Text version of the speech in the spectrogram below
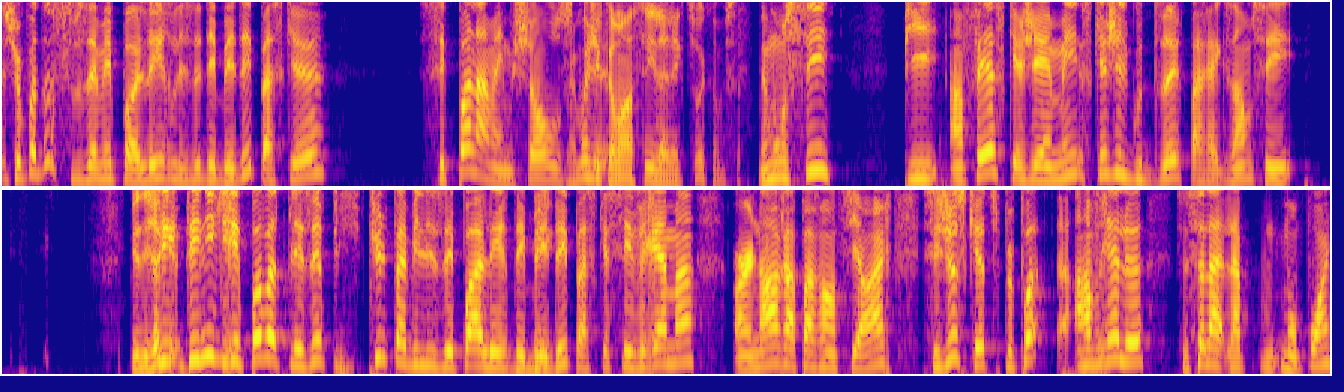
je veux pas dire si vous aimez pas lire, lisez des BD parce que c'est pas la même chose. Ben, moi, j'ai commencé la lecture comme ça. mais moi aussi. Puis, en fait, ce que j'ai aimé, ce que j'ai le goût de dire, par exemple, c'est Dé- Dénigrez pas votre plaisir puis culpabilisez pas à lire des Mais- BD parce que c'est vraiment un art à part entière. C'est juste que tu peux pas. En vrai, là, c'est ça la- la- mon point.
